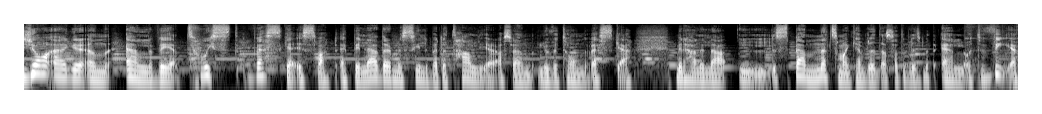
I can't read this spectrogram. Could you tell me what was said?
Jag äger en LV Twist-väska i svart epiläder med silverdetaljer, alltså en Louis Vuitton-väska. Med det här lilla spännet som man kan vrida så att det blir som ett L och ett V.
